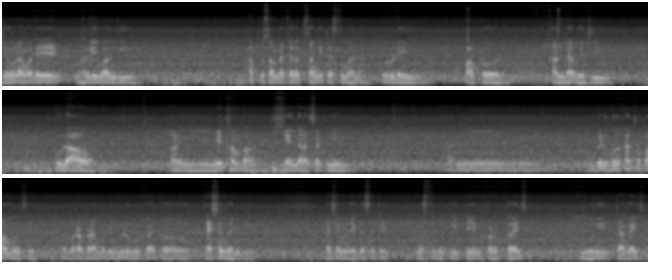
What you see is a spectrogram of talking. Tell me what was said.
जेवणामध्ये भरली वांगी. हापूस आंब्याचा रस सांगितलंच तुम्हाला. कुरडई पापड कांदा भजी. पुलाव आणि मेथांबा शेंगदाणा चटणी आणि बीडभुर तर कॉमनच आहे. आपल्या मराठवाड्यामध्ये बीडभुर एक फॅशन झालेली आहे. फॅशन म्हणजे कसं ते मस्तपैकी तेल कडक करायचं मोहरी टाकायची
